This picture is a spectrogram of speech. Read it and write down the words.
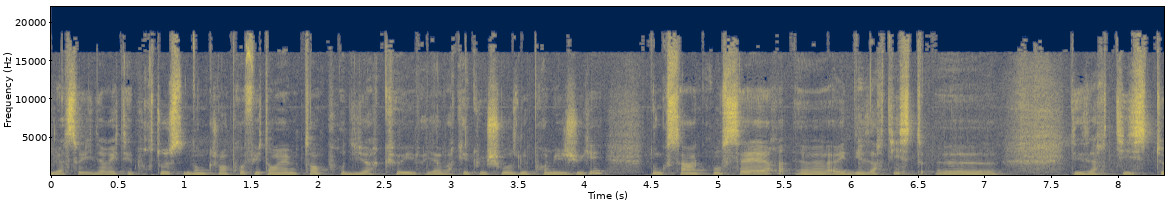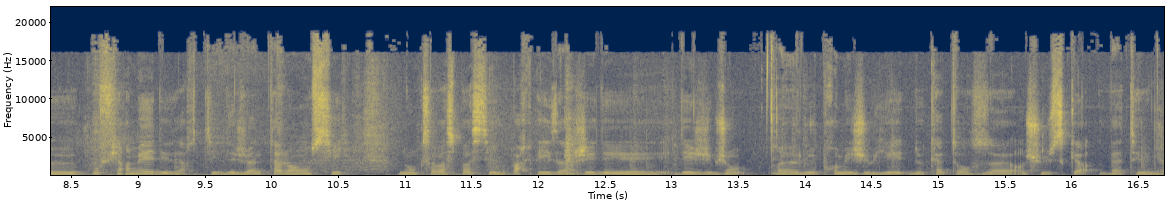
la solidarité pour tous. Donc j'en profite en même temps pour dire qu'il va y avoir quelque chose le 1er juillet. Donc c'est un concert avec des artistes, des artistes confirmés, des artistes, des jeunes talents aussi. Donc ça va se passer au parc paysager des, des le 1er juillet de 14h jusqu'à 21h.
